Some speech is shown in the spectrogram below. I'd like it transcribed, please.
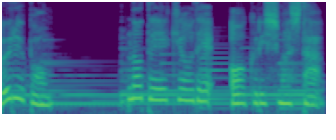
ブルボンの提供でお送りしました。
